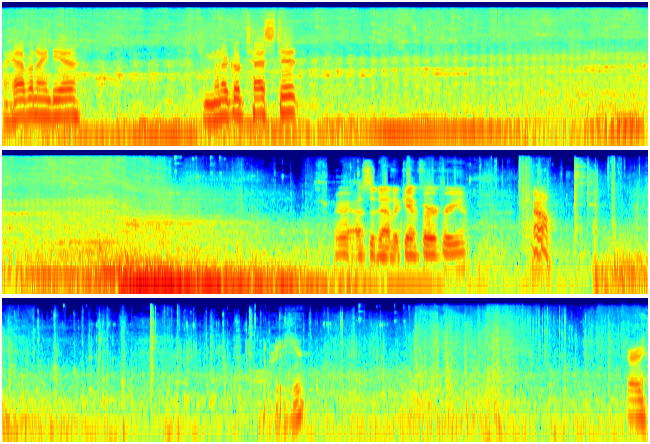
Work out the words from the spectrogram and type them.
I have an idea. I'm gonna go test it. Alright, I set down a campfire for you. Oh. Right here. Okay.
